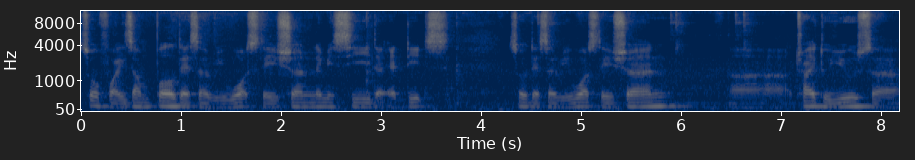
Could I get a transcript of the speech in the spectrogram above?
So for example there's a reward station. Let me see the edits so there's a reward station uh, try to use uh,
